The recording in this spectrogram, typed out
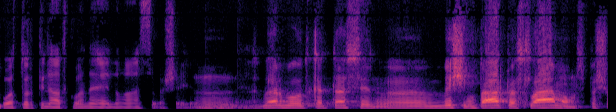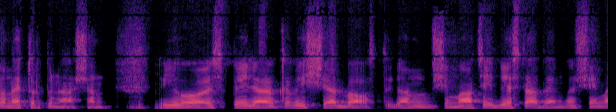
ko turpināt, ko nē, no esošajiem? Mm, varbūt, ka tas ir bišķiņ pārprast lēmums par šo neturpināšanu, -hmm. jo es pieļauju, ka visi šie atbalsti gan šīm mācību iestādēm, gan šīm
